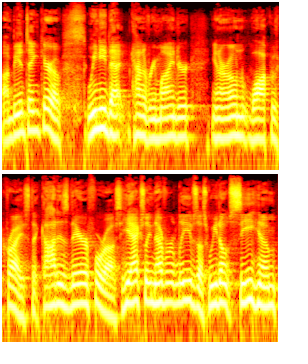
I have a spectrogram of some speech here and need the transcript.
I'm being taken care of. We need that kind of reminder in our own walk with Christ that God is there for us. He actually never leaves us. We don't see Him,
